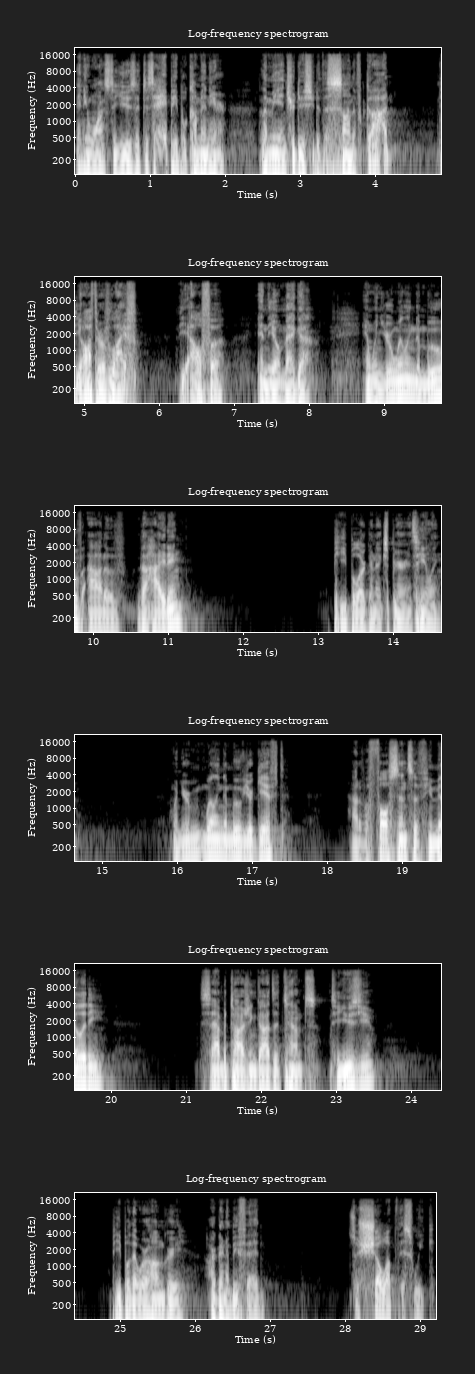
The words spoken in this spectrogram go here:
And He wants to use it to say, hey, people, come in here. Let me introduce you to the Son of God, the author of life, the Alpha and the Omega. And when you're willing to move out of the hiding, people are going to experience healing. When you're willing to move your gift out of a false sense of humility, sabotaging God's attempts to use you, people that were hungry are going to be fed. So show up this week.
